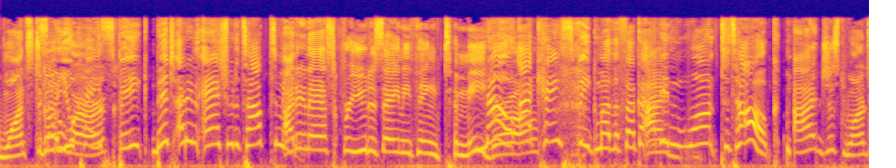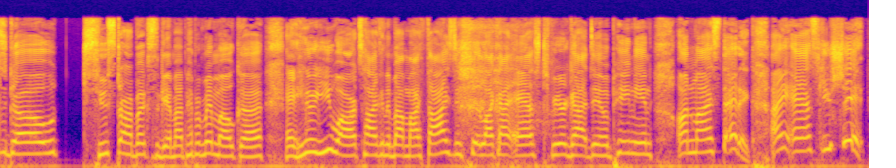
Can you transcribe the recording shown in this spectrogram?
wants to go so to you work. can't speak? Bitch, I didn't ask you to talk to me. I didn't ask for you to say anything to me, No, girl. I can't speak, motherfucker. I, I- didn't want to talk. I just wanted to go to Starbucks and get my peppermint mocha, and here you are talking about my thighs and shit like I asked for your goddamn opinion on my aesthetic. I ain't ask you shit.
